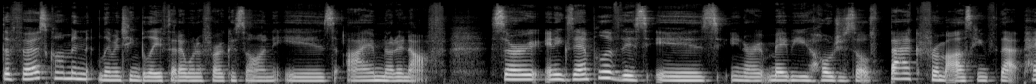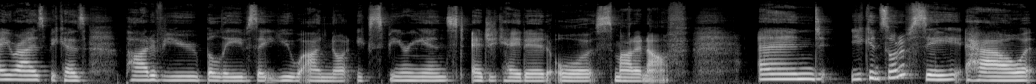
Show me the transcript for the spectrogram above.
the first common limiting belief that I want to focus on is I am not enough. So, an example of this is, you know, maybe you hold yourself back from asking for that pay rise because part of you believes that you are not experienced, educated, or smart enough. And you can sort of see how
